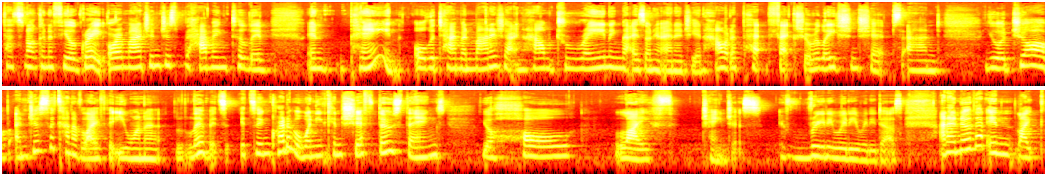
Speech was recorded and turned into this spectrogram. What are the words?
that's not going to feel great or imagine just having to live in pain all the time and manage that and how draining that is on your energy and how it affects your relationships and your job and just the kind of life that you want to live it's it's incredible when you can shift those things your whole life changes. It really, really, really does. And I know that in like,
